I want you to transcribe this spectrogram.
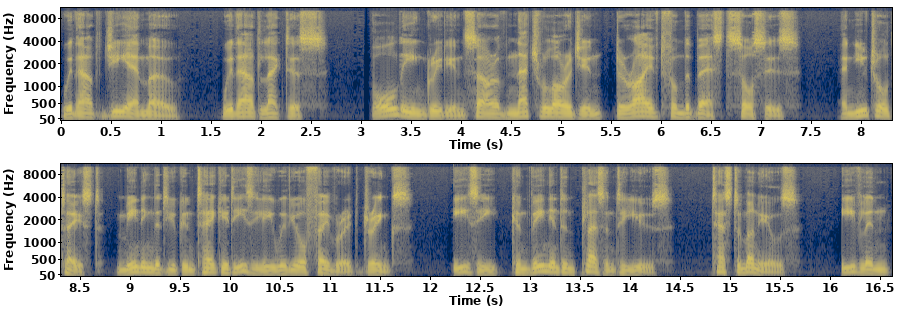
without GMO, without lactose. All the ingredients are of natural origin, derived from the best sources. A neutral taste, meaning that you can take it easily with your favorite drinks. Easy, convenient and pleasant to use. Testimonials. Evelyn,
